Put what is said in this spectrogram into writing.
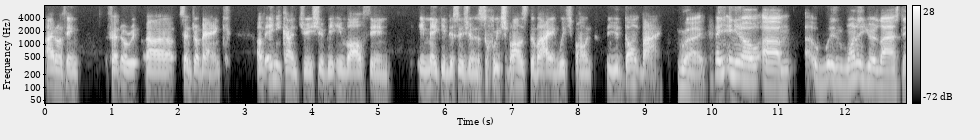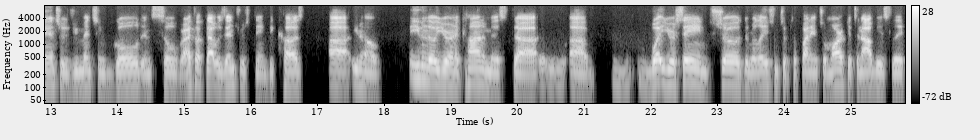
I don't think federal uh, central bank of any country should be involved in in making decisions which bonds to buy and which bond you don't buy. Right, and, and you know, um, uh, one of your last answers, you mentioned gold and silver. I thought that was interesting because, uh, you know, even though you're an economist, uh, uh, what you're saying shows the relationship to financial markets, and obviously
